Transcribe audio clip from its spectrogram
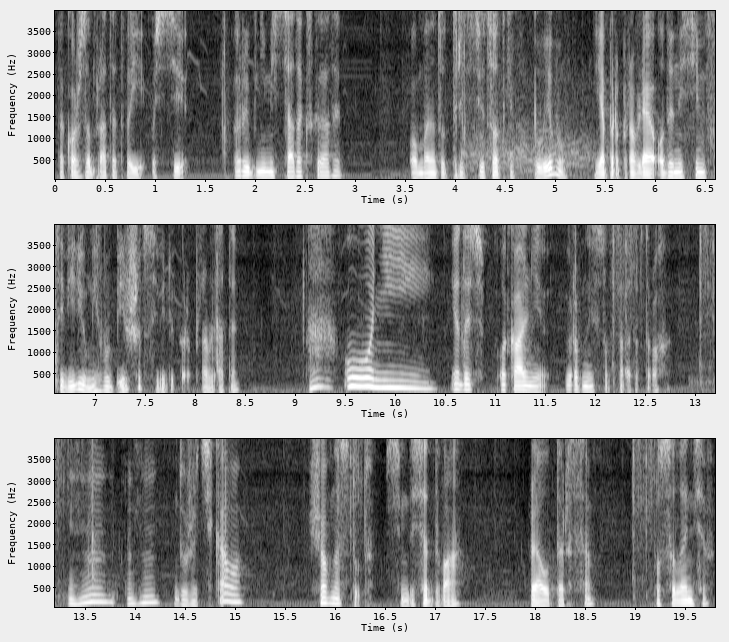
Також забрати твої ось ці рибні місця, так сказати. В мене тут 30% впливу. Я переправляю 1,7 в Севілію, міг би більше в Севілію переправляти. О, ні. Я десь локальні виробництва втратив трохи. Угу, угу. Дуже цікаво. Що в нас тут? 72 Релтерса. Поселенців.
